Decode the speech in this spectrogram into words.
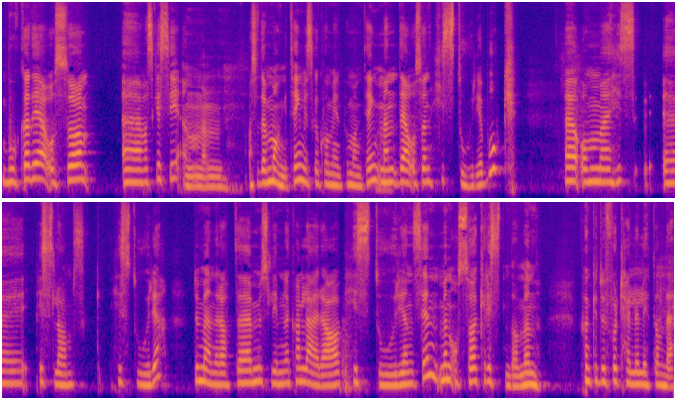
Boka di er også hva skal jeg si, en, um, altså Det er mange ting, vi skal komme inn på mange ting, men det er også en historiebok om his, islamsk historie. Du mener at muslimene kan lære av historien sin, men også av kristendommen. Kan ikke du fortelle litt om det?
